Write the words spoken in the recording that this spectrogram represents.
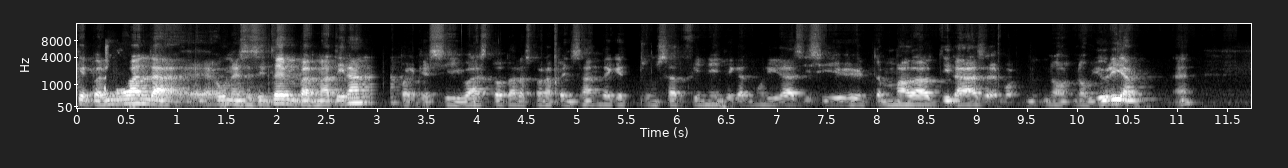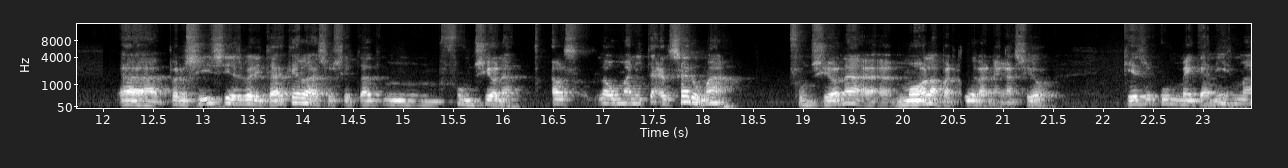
que per una banda eh, ho necessitem per anar tirant, perquè si vas tota l'estona pensant que ets un ser finit i que et moriràs i si te'n malaltiràs, eh, no, no viuríem. Eh? Uh, però sí, sí, és veritat que la societat mm, funciona. Els, la humanitat, el ser humà funciona eh, molt a partir de la negació, que és un mecanisme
